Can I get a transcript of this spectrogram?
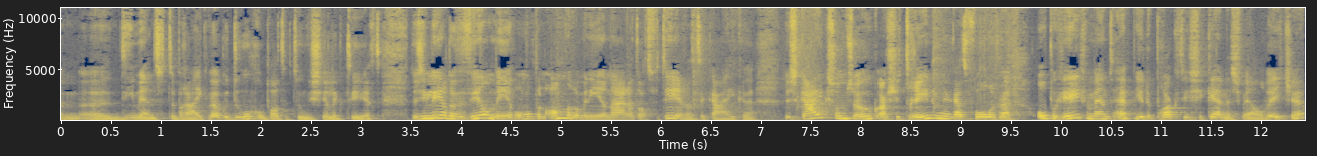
um, uh, die mensen te bereiken? Welke doelgroep had ik toen geselecteerd? Dus die leerden veel meer om op een andere manier naar het adverteren te kijken. Dus kijk soms ook als je trainingen gaat volgen, op een gegeven moment heb je de praktische kennis wel, weet je?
